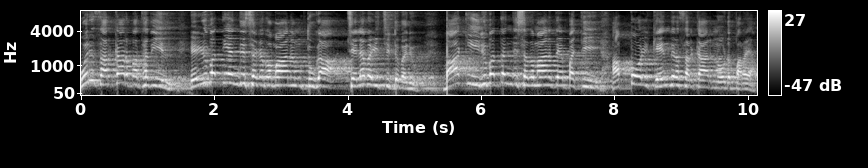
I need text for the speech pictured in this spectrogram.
ഒരു സർക്കാർ പദ്ധതിയിൽ എഴുപത്തിയഞ്ച് ശതമാനം തുക ചെലവഴിച്ചിട്ട് വരൂ. ബാക്കി ഇരുപത്തഞ്ച് ശതമാനത്തെ പറ്റി അപ്പോൾ കേന്ദ്ര സർക്കാരിനോട് പറയാം.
